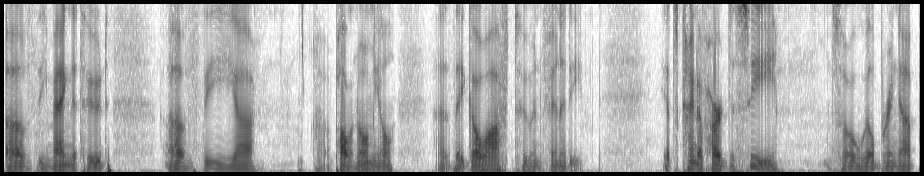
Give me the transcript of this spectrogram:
of the magnitude of the uh, uh, polynomial, uh, they go off to infinity. It's kind of hard to see, so we'll bring up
